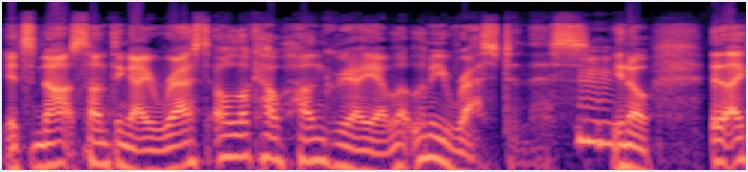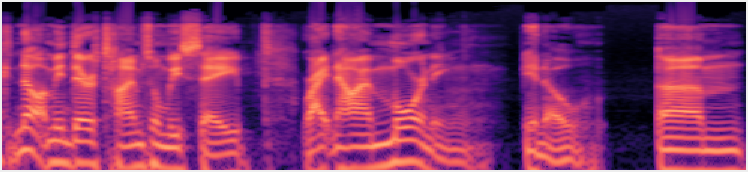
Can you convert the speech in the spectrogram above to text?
it's not something i rest. Oh look how hungry i am. Let, let me rest in this. Mm-hmm. You know like no i mean there are times when we say right now i'm mourning you know um,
